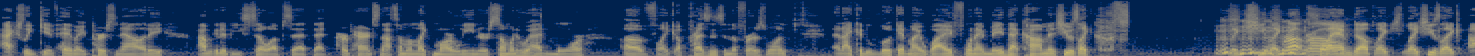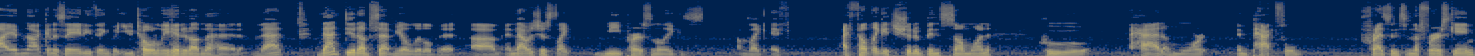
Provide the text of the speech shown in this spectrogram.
actually give him a personality, I'm gonna be so upset that her parents not someone like Marlene or someone who had more of like a presence in the first one. And I could look at my wife when I made that comment. She was like, like she like clammed up, like like she's like, I am not gonna say anything, but you totally hit it on the head. That that did upset me a little bit, um, and that was just like me personally because I was like, if I felt like it should have been someone who had a more impactful presence in the first game.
